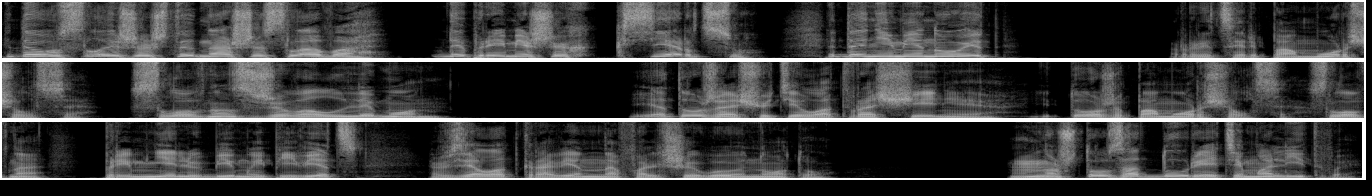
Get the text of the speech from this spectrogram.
да услышишь ты наши слова, да примешь их к сердцу, да не минует...» Рыцарь поморщился, словно сживал лимон. Я тоже ощутил отвращение и тоже поморщился, словно при мне любимый певец взял откровенно фальшивую ноту. Но что за дурь эти молитвы?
